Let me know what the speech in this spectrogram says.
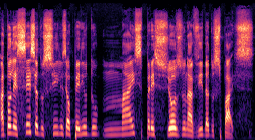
A adolescência dos filhos é o período mais precioso na vida dos pais.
